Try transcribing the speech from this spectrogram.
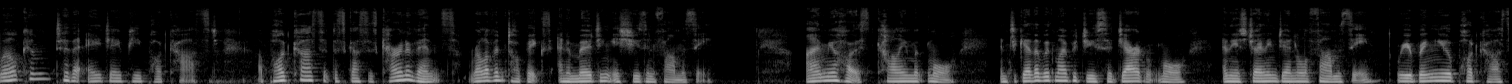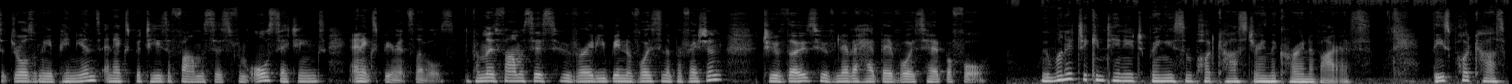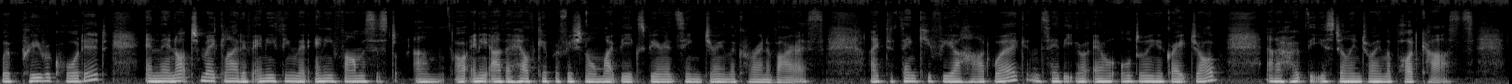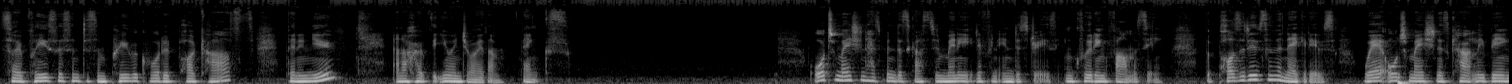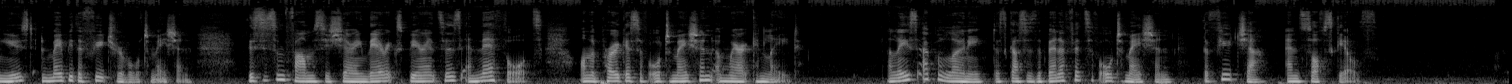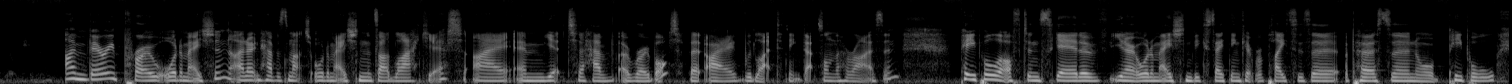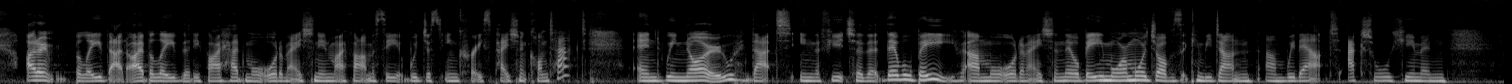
Welcome to the AJP podcast, a podcast that discusses current events, relevant topics, and emerging issues in pharmacy. I'm your host, Carlene McMaugh, and together with my producer, Jared McMaugh, and the Australian Journal of Pharmacy, we are bringing you a podcast that draws on the opinions and expertise of pharmacists from all settings and experience levels. From those pharmacists who've already been a voice in the profession to those who have never had their voice heard before. We wanted to continue to bring you some podcasts during the coronavirus. These podcasts were pre recorded and they're not to make light of anything that any pharmacist um, or any other healthcare professional might be experiencing during the coronavirus. I'd like to thank you for your hard work and say that you're all doing a great job, and I hope that you're still enjoying the podcasts. So please listen to some pre recorded podcasts that are new, and I hope that you enjoy them. Thanks. Automation has been discussed in many different industries, including pharmacy. The positives and the negatives, where automation is currently being used, and maybe the future of automation. This is some pharmacists sharing their experiences and their thoughts on the progress of automation and where it can lead. Elise Apolloni discusses the benefits of automation, the future, and soft skills. I'm very pro automation. I don't have as much automation as I'd like yet. I am yet to have a robot, but I would like to think that's on the horizon. People are often scared of, you know, automation because they think it replaces a, a person or people. I don't believe that. I believe that if I had more automation in my pharmacy, it would just increase patient contact and we know that in the future that there will be um, more automation there will be more and more jobs that can be done um, without actual human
